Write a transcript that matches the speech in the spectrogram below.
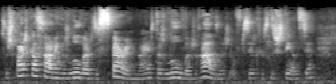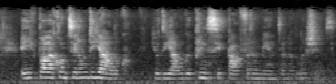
Se os pais calçarem as luvas de sparring, não é? estas luvas rasas, oferecer resistência, aí pode acontecer um diálogo. E o diálogo é a principal ferramenta na adolescência.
